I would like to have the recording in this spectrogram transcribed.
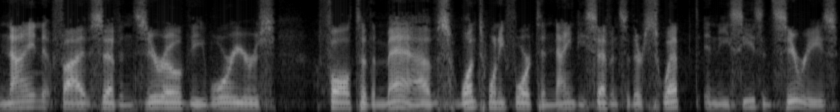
888-957-9570. The Warriors fall to the Mavs, 124 to 97. So they're swept in the season series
